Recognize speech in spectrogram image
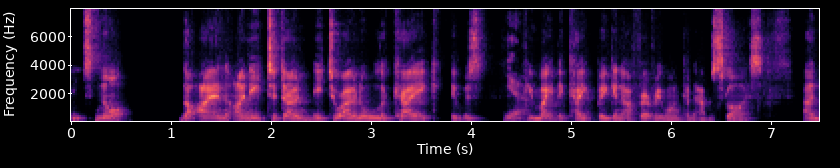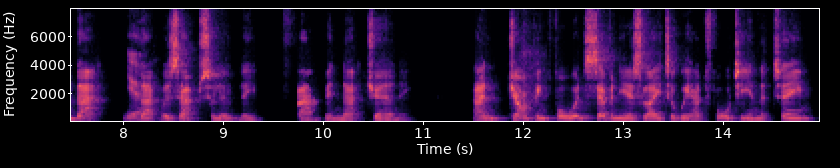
it's not that I, I need to don't need to own all the cake. It was Yeah. if you make the cake big enough, everyone can have a slice. And that yeah. that was absolutely fab in that journey. And jumping forward, seven years later, we had 40 in the team.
